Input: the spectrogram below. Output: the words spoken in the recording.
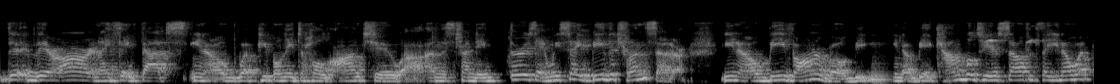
there, there, are, and I think that's you know what people need to hold on to uh, on this trending Thursday. And we say, be the trendsetter. You know, be vulnerable. Be you know, be accountable to yourself, and say, you know what,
